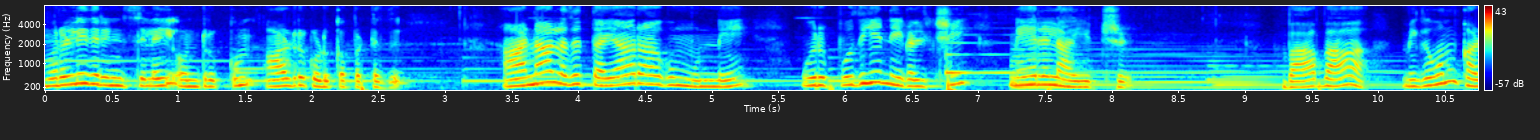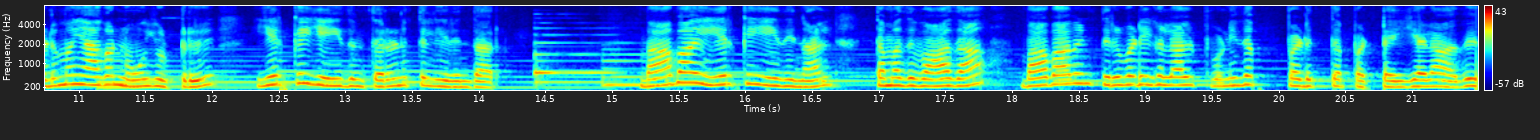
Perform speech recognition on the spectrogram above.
முரளிதரின் சிலை ஒன்றுக்கும் ஆர்டர் கொடுக்கப்பட்டது. ஆனால் அது தயாராகும் முன்னே ஒரு புதிய நிகழ்ச்சி நேரலாயிற்று. பாபா மிகவும் கடுமையாக நோயுற்று இயற்கை எய்தும் தருணத்தில் இருந்தார். பாபா இயற்கை எய்தினால் தமது வாதா பாபாவின் திருவடிகளால் புனிதப்படுத்தப்பட்ட இயலாது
